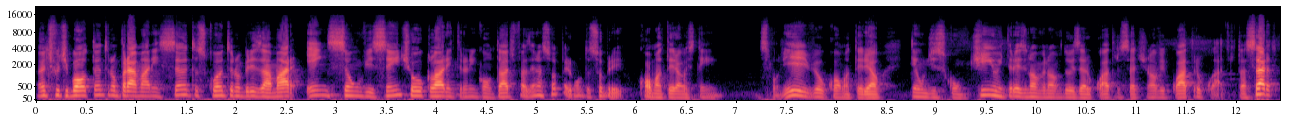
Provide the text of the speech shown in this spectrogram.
Antifutebol, tanto no Praia Mar em Santos, quanto no Brisamar em São Vicente, ou, claro, entrando em contato fazendo a sua pergunta sobre qual material você tem disponível, qual material tem um descontinho em 399-204-7944, tá certo?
